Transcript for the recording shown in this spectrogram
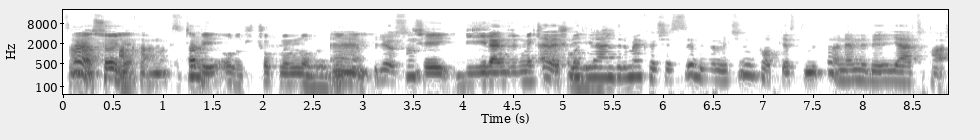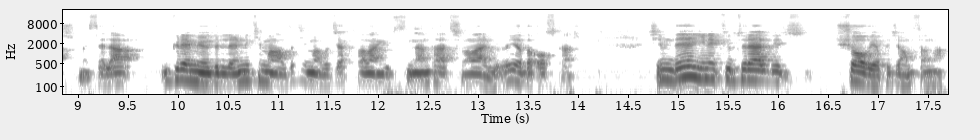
sana Ha, söyle. aktarmak istiyorum. Tabii olur. Çok memnun olurum. Ee, biliyorsun şey bilgilendirilmek çok Evet, hoşuma gider. bilgilendirme köşesi bizim için podcast'imizde önemli bir yer tutar. Mesela Grammy ödüllerini kim aldı, kim alacak falan gibisinden tartışmalar gibi ya da Oscar. Şimdi yine kültürel bir show yapacağım sana.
